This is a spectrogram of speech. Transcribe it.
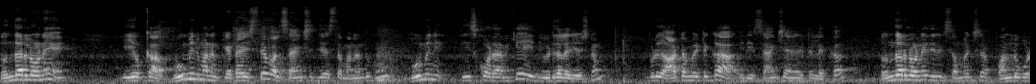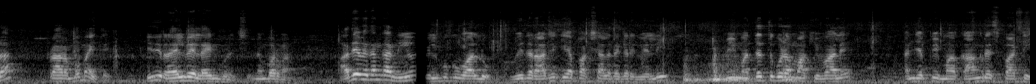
తొందరలోనే ఈ యొక్క భూమిని మనం కేటాయిస్తే వాళ్ళు శాంక్షన్ చేస్తామన్నందుకు భూమిని తీసుకోవడానికే ఇది విడుదల చేసినాం. ఇప్పుడు ఆటోమేటిక్గా ఇది శాంక్షన్ అయ్యేట లెక్క. తొందరలోనే దీనికి సంబంధించిన పనులు కూడా ప్రారంభం అవుతాయి ఇది రైల్వే లైన్ గురించి నెంబర్ వన్ అదేవిధంగా నియో పిలుపుకు వాళ్ళు వివిధ రాజకీయ పక్షాల దగ్గరికి వెళ్ళి మీ మద్దతు కూడా మాకు ఇవ్వాలి అని చెప్పి మా కాంగ్రెస్ పార్టీ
